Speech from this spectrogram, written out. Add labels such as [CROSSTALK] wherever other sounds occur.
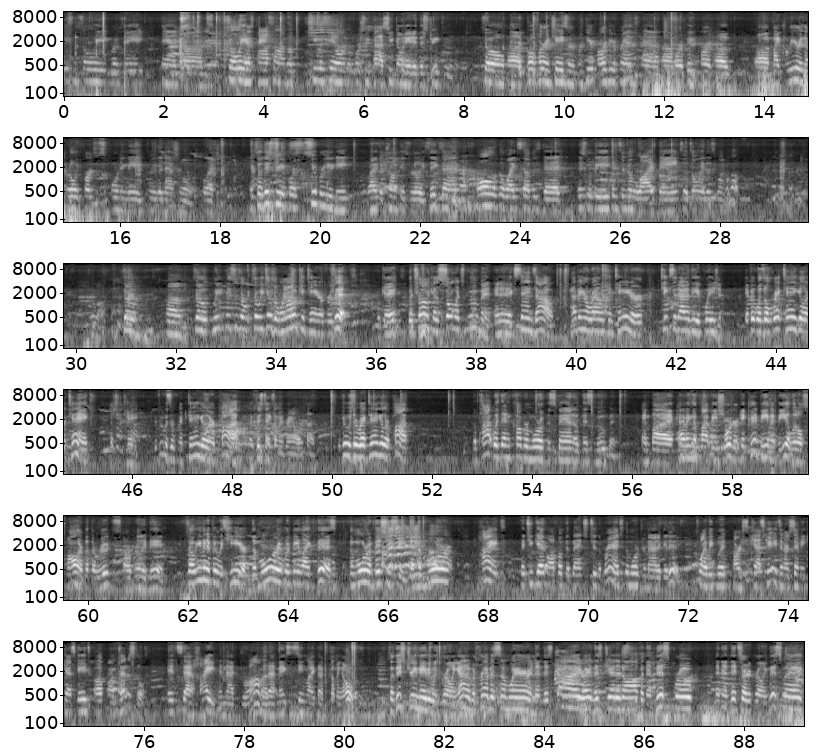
Jason Soli, Rosade, and um, Soli has passed on, but she was ill, and before she passed, she donated this tree to me. So uh, both her and Chase are, are, dear, are dear friends, and uh, were a big part of uh, my career in the early parts of supporting me through the national collection. And so this tree, of course, is super unique, right? The trunk is really zigzag. All of the white stuff is dead. This would be considered a live vein, so it's only this one. Hello. So, um, so we this is a so we chose a round container for this. Okay, the trunk has so much movement and it extends out. Having a round container takes it out of the equation. If it was a rectangular tank, tank. If it was a rectangular pot, a fish tanks on my brain all the time. If it was a rectangular pot, the pot would then cover more of the span of this movement. And by having the pot be shorter, it could be, even be a little smaller, but the roots are really big. So even if it was here, the more it would be like this, the more of this you see. And the more height that you get off of the bench to the branch, the more dramatic it is. That's why we put our cascades and our semi-cascades up on pedestals. It's that height and that drama that makes it seem like that's coming over. So this tree maybe was growing out of a crevice somewhere, and then this died, right? And this jetted off, and then this broke, and then it started growing this way.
